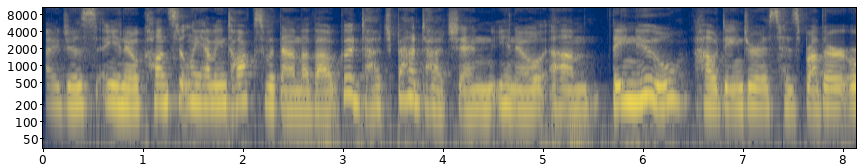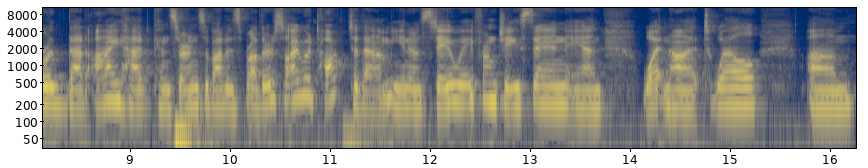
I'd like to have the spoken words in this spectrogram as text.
I just, you know, constantly having talks with them about good touch, bad touch. And, you know, um, they knew how dangerous his brother or that I had concerns about his brother. So I would talk to them, you know, stay away from Jason and whatnot. Well, um,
